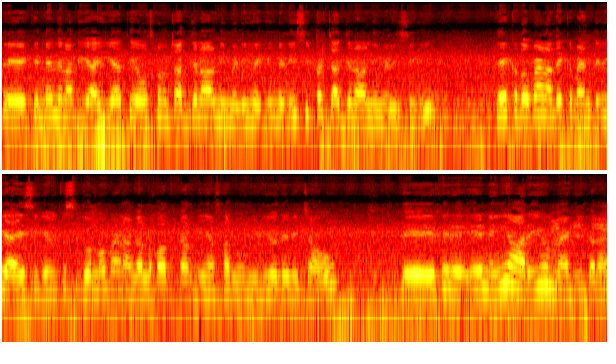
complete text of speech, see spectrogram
ਤੇ ਕਿੰਨੇ ਦਿਨਾਂ ਦੀ ਆਈ ਹੈ ਤੇ ਉਹ ਤੁਹਾਨੂੰ ਚੱਜ ਨਾਲ ਨਹੀਂ ਮਿਲੀ ਹੈਗੀ। ਮਿਲੀ ਸੀ ਪਰ ਚੱਜ ਨਾਲ ਨਹੀਂ ਮਿਲੀ ਸੀਗੀ। ਤੇ ਇੱਕ ਦੋ ਭੈਣਾਂ ਦੇ ਕਮੈਂਟ ਵੀ ਆਏ ਸੀਗੇ ਵੀ ਤੁਸੀਂ ਦੋਨੋਂ ਭੈਣਾਂ ਗੱਲਬਾਤ ਕਰਦੀਆਂ ਸਾਨੂੰ ਵੀਡੀਓ ਦੇ ਵਿੱਚ ਆਓ। ਤੇ ਫਿਰ ਇਹ ਨਹੀਂ ਆ ਰਹੀ ਹੁਣ ਮੈਂ ਕੀ ਕਰਾਂ?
